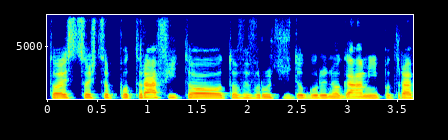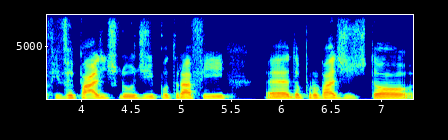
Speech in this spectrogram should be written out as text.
to jest coś, co potrafi to, to wywrócić do góry nogami, potrafi wypalić ludzi, potrafi e, doprowadzić do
